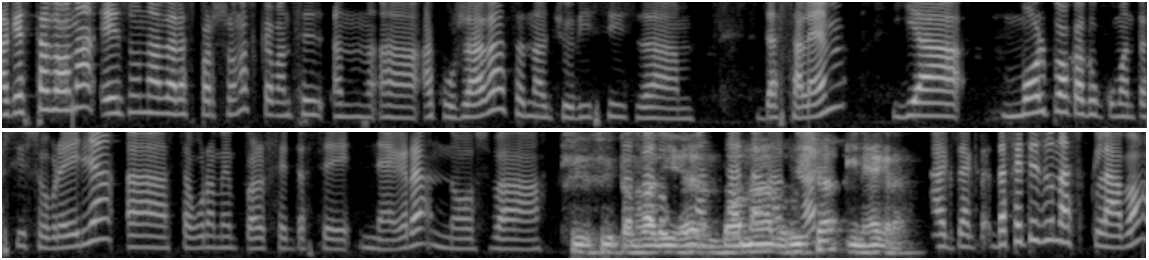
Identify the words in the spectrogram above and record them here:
aquesta dona és una de les persones que van ser en, uh, acusades en els judicis de, de Salem. Hi ha molt poca documentació sobre ella, uh, segurament pel fet de ser negra, no es va... Sí, sí, no va a dir, eh? Dona, el bruixa i negra. Exacte. De fet, és una esclava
